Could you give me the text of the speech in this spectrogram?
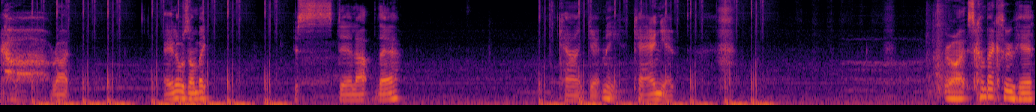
right. Little zombie. You're still up there? Can't get me, can you? Right, let's come back through here.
